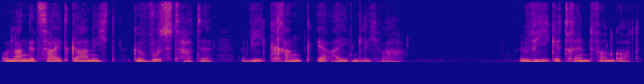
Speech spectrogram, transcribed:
und lange Zeit gar nicht gewusst hatte, wie krank er eigentlich war. Wie getrennt von Gott.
